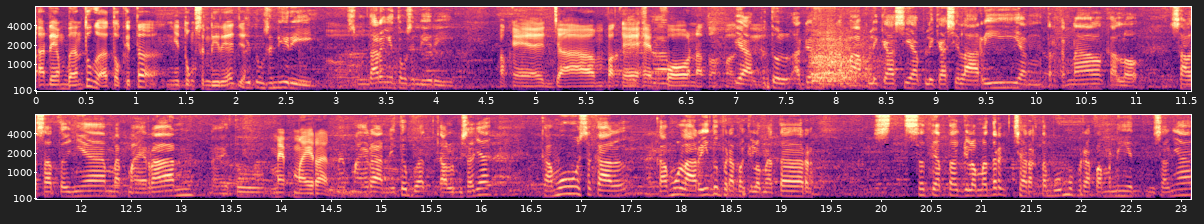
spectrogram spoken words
ada yang bantu nggak? Atau kita ngitung sendiri aja? hitung sendiri. Sementara ngitung sendiri. Pakai jam, pakai jam. handphone atau apa? Ya gitu betul. Ada beberapa aplikasi-aplikasi lari yang terkenal. Kalau salah satunya Map My Run. Nah itu Map My Run. Map My Run itu buat kalau misalnya kamu sekal kamu lari itu berapa kilometer? Setiap kilometer jarak tempuhmu berapa menit? Misalnya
